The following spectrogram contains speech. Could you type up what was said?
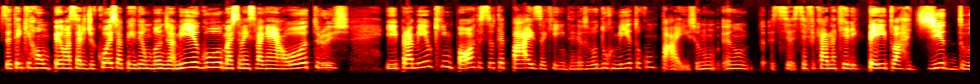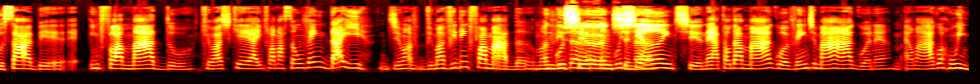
Você tem que romper uma série de coisas, vai perder um bando de amigos, mas também você vai ganhar outros. E para mim o que importa é se eu ter paz aqui, entendeu? Se eu vou dormir, eu tô com paz. Eu não. Eu não se, se ficar naquele peito ardido, sabe? Inflamado. Que eu acho que a inflamação vem daí, de uma, de uma vida inflamada. Uma angustiante. Vida angustiante, né? né? A tal da mágoa vem de má água, né? É uma água ruim.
